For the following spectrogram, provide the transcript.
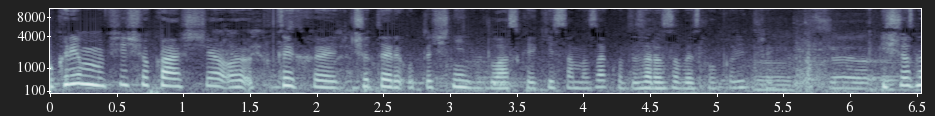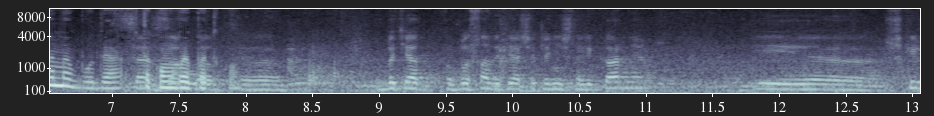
Окрім Фіщука, ще е, тих е, чотири уточніть, будь ласка, які саме заклади зараз зависли в повітрі. Е, Це, І що з ними буде в такому заклад, випадку? е, дитя- обласна дитяча клінічна лікарня і е, шкір,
